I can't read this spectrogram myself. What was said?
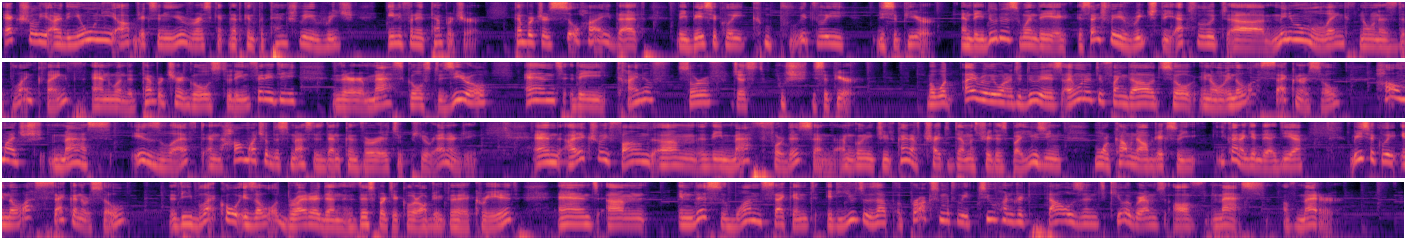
actually are the only objects in the universe that can potentially reach infinite temperature. Temperature is so high that they basically completely disappear. And they do this when they essentially reach the absolute uh, minimum length known as the Planck length, and when the temperature goes to the infinity, their mass goes to zero, and they kind of, sort of, just whoosh, disappear. But what I really wanted to do is, I wanted to find out, so, you know, in the last second or so, how much mass is left and how much of this mass is then converted to pure energy. And I actually found um, the math for this, and I'm going to kind of try to demonstrate this by using more common objects so you, you kind of get the idea. Basically, in the last second or so, the black hole is a lot brighter than this particular object that I created, and um, in this one second, it uses up approximately 200,000 kilograms of mass, of matter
